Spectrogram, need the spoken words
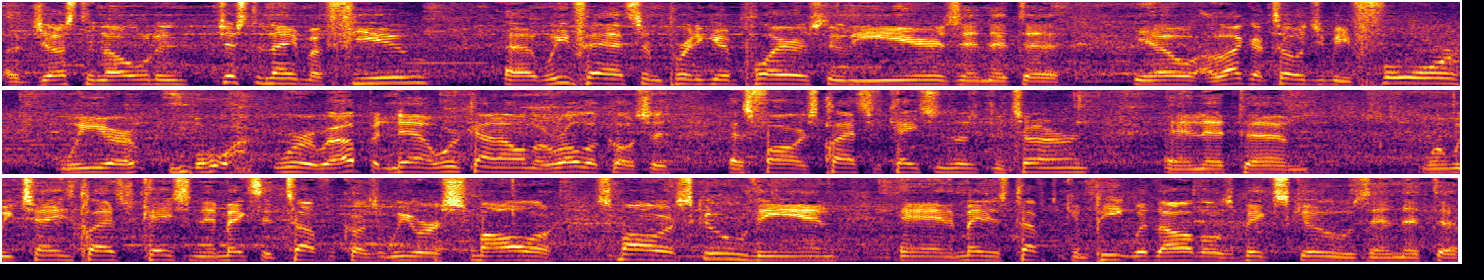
uh, Justin Olden, just to name a few. Uh, we've had some pretty good players through the years, and that uh, you know, like I told you before, we are more we're up and down. We're kind of on the roller coaster as far as classifications are concerned, and that. Um, when we changed classification, it makes it tougher because we were a smaller, smaller school then, and it made it tough to compete with all those big schools. And that, uh,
